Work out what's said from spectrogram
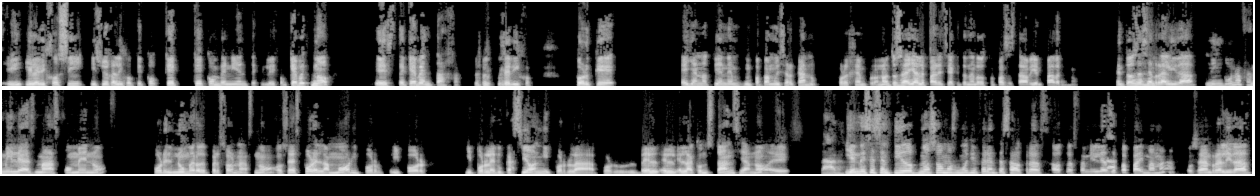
Y, y, le dijo, sí, y su hija le dijo, qué, qué, qué conveniente. Le dijo, ¿qué, no, este, qué ventaja, le dijo, porque ella no tiene un papá muy cercano, por ejemplo, ¿no? Entonces a ella le parecía que tener dos papás estaba bien padre, ¿no? Entonces, en realidad, ninguna familia es más o menos por el número de personas, ¿no? O sea, es por el amor y por, y por, y por la educación y por la, por el, el, la constancia, ¿no? Eh, claro. Y en ese sentido no somos muy diferentes a otras, a otras familias claro. de papá y mamá. O sea, en realidad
